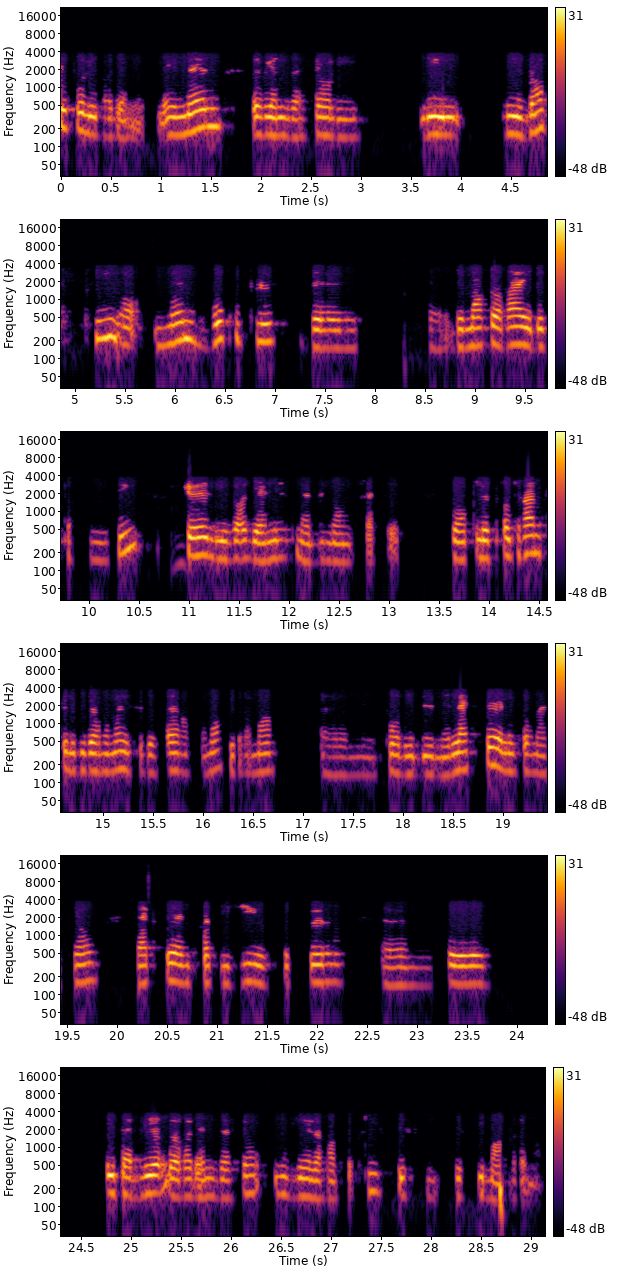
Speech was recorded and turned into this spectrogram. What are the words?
que pour les organismes, et même les organisations, les, entreprises ont même beaucoup plus de, de mentorat et d'opportunités que les organismes à but non lucratif. Donc, le programme que le gouvernement essaie de faire en ce moment, c'est vraiment euh, pour les deux. Mais l'accès à l'information, l'accès à une stratégie aux structures euh, pour établir leur organisation ou bien leur entreprise, c'est ce qui, manque vraiment.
